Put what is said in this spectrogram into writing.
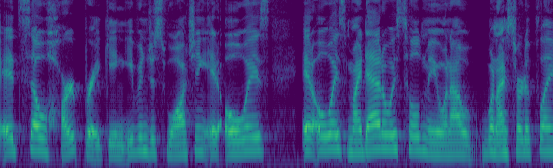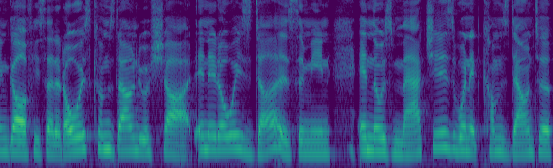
It's so heartbreaking, even just watching it. Always, it always. My dad always told me when I when I started playing golf, he said it always comes down to a shot, and it always does. I mean, in those matches when it comes down to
